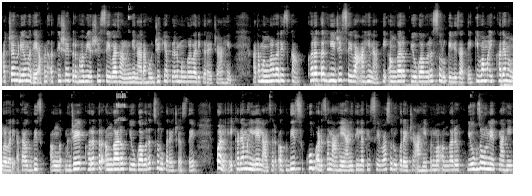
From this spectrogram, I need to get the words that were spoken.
आजच्या व्हिडिओमध्ये आपण अतिशय प्रभावी अशी सेवा जाणून घेणार आहोत जी की आपल्याला मंगळवारी करायची आहे. आता मंगळवारीच का? खरं तर ही जी सेवा आहे ना ती अंगारक योगावरच सुरू केली जाते. किंवा मग एखाद्या मंगळवारी आता अगदीच अंग म्हणजे खरं तर अंगारक योगावरच सुरू करायची असते. पण एखाद्या महिलेला जर अगदीच खूप अडचण आहे आणि तिला ती सेवा सुरू करायची आहे पण मग अंगारक योग जुळून येत नाही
